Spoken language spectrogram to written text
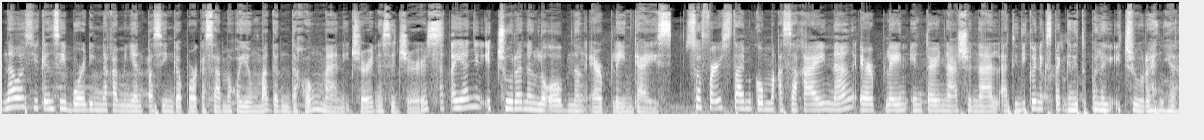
Now as you can see, boarding na kami niyan pa Singapore kasama ko yung maganda kong manager na si Jers. At ayan yung itsura ng loob ng airplane guys. So first time kong makasakay ng airplane international at hindi ko in-expect ganito pala yung itsura niya.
